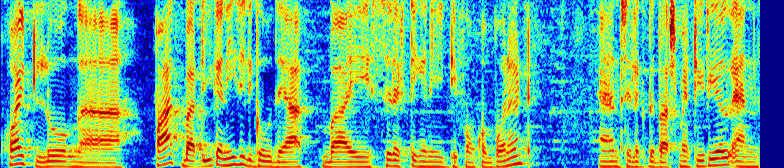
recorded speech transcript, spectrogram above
quite long uh, path, but you can easily go there by selecting any deform component and select the brush material and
